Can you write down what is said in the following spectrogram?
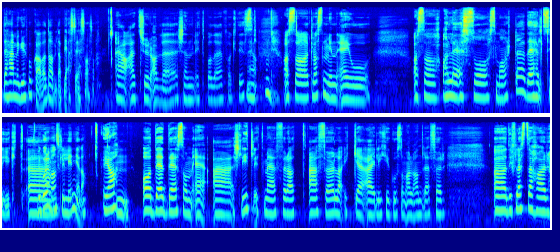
det her med gruppeoppgaver, da, da blir jeg stressa, altså. Ja, jeg tror alle kjenner litt på det, faktisk. Ja. Altså, klassen min er jo Altså, alle er så smarte. Det er helt sykt. Det går en vanskelig linje, da. Ja. Mm. Og det er det som jeg, jeg sliter litt med, for at jeg føler ikke jeg er like god som alle andre. For uh, de fleste har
